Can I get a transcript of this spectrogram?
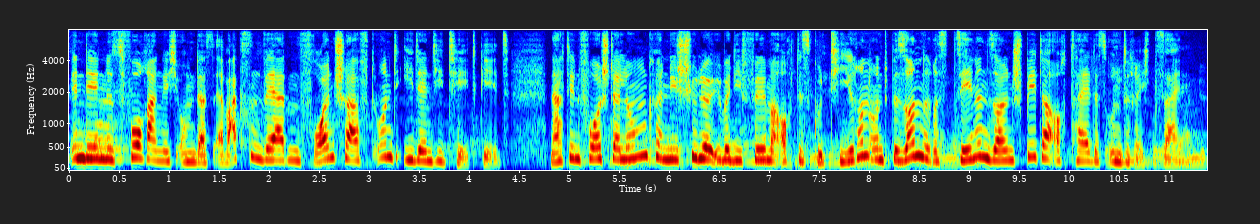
in denen es vorrangig um das Erwachsenwerden, Freundschaft und Identität geht. Nach den Vorstellungen können die Schüler über die Filme auch diskutieren und besondere Szenen sollen später auch Teil des Unterrichts sein.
